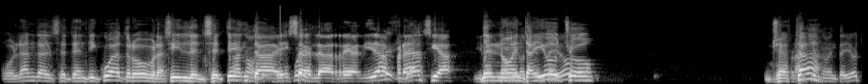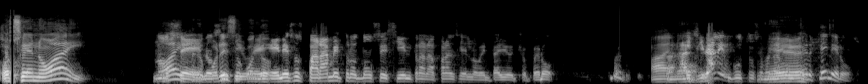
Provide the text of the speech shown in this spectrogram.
Holanda del 74, Brasil del 70, ah, esa es la realidad. Francia del 98. Ya está. O sea, no hay. No, hay, pero por eso En esos parámetros no sé si entra la Francia en el 98, pero bueno, ah, al final en gusto se van a romper géneros.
